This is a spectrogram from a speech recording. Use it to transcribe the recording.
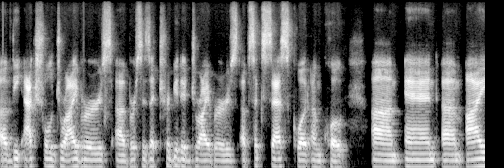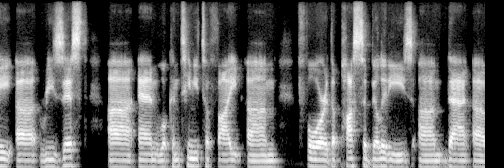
of the actual drivers uh, versus attributed drivers of success, quote unquote. Um, and um, I uh, resist uh, and will continue to fight um, for the possibilities um, that uh,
